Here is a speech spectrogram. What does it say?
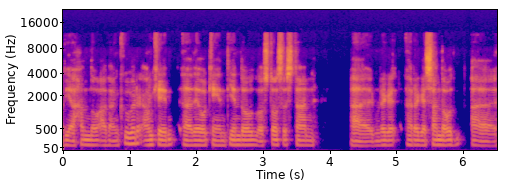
viajando a Vancouver, aunque de lo que entiendo los dos están uh, reg regresando uh,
